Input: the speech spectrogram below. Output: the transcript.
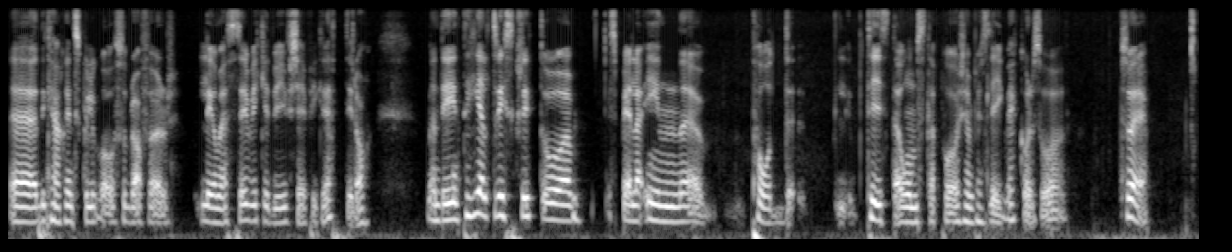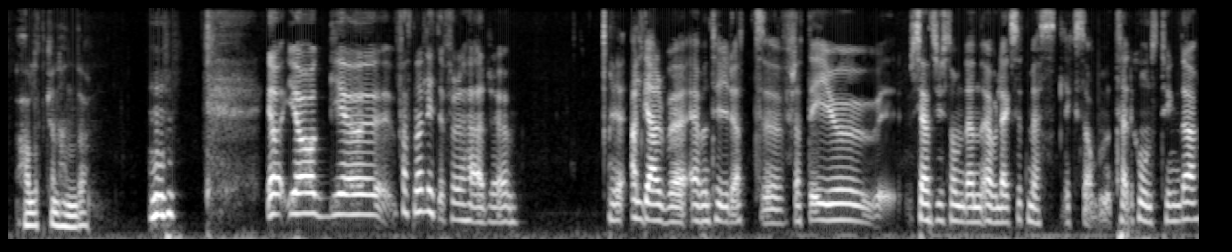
eh, det kanske inte skulle gå så bra för Leo Messi, vilket vi i och för sig fick rätt i då. Men det är inte helt riskfritt att spela in eh, podd tisdag och onsdag på Champions League-veckor. Så, så är det. Allt kan hända. jag, jag eh, fastnade lite för det här eh, Algarve-äventyret. Eh, för att det är ju, känns ju som den överlägset mest liksom, traditionstyngda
